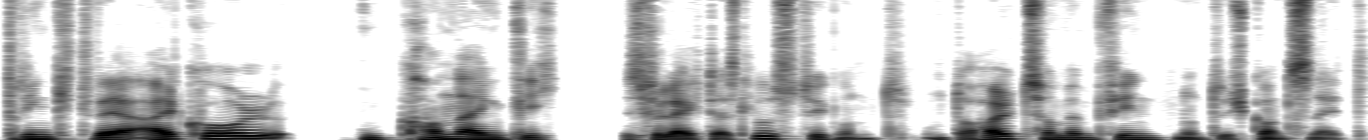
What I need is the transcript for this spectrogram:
trinkt wer Alkohol und kann eigentlich es vielleicht als lustig und unterhaltsam empfinden und das ist ganz nett.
